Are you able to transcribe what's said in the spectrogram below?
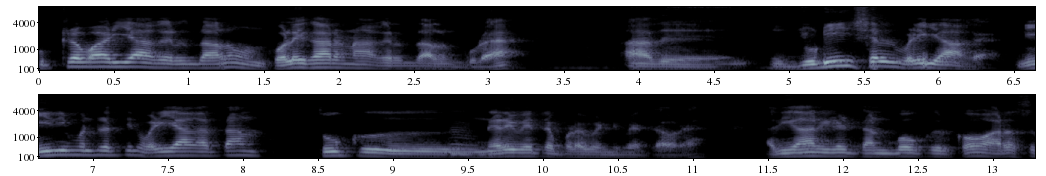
குற்றவாளியாக இருந்தாலும் கொலைகாரனாக இருந்தாலும் கூட அது ஜுடிஷியல் வழியாக நீதிமன்றத்தின் வழியாகத்தான் தூக்கு. நிறைவேற்றப்பட வேண்டுமே தவிர அதிகாரிகள் தன்போக்கிற்கோ அரசு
